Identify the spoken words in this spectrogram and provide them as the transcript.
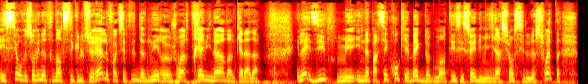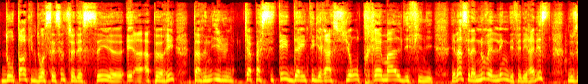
Et si on veut sauver notre identité culturelle, il faut accepter de devenir un joueur très mineur dans le Canada. Et là, il dit, mais il n'appartient qu'au Québec d'augmenter ses seuils d'immigration s'il le souhaite, d'autant qu'il doit cesser de se laisser euh, apeurer par une, une capacité d'intégration très mal définie. Et là, c'est la nouvelle ligne des fédéralistes, nous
